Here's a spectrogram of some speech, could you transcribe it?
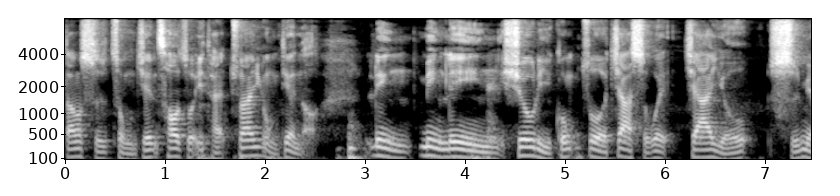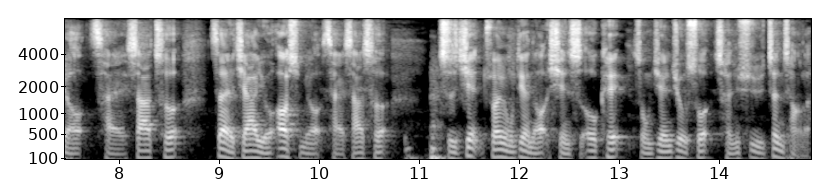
当时总监操作一台专用电脑，令命令修理工坐驾驶位加油十秒踩刹车，再加油二十秒踩刹车。只见专用电脑显示 OK，总监就说程序正常了，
